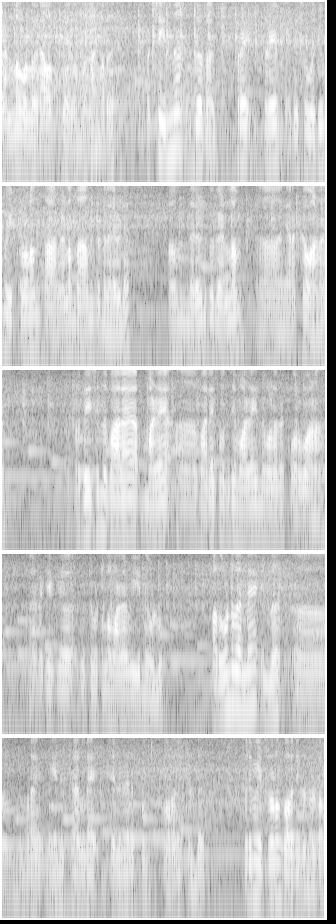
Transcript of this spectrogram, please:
വെള്ളമുള്ള ഒരു അവസ്ഥയാണ് നമ്മൾ കണ്ടത്. പക്ഷേ ഇന്ന് ഇത് കേട്ടോ ഇത്ര ഇത്രയും ഏകദേശം ഒരു മീറ്ററോളം വെള്ളം താന്നിട്ടുണ്ട് നിലവിൽ അപ്പം നിലവിൽ ഇപ്പോൾ വെള്ളം ഇറക്കമാണ്. പ്രത്യേകിച്ച് ഇന്ന് പാല മഴ പാലയെ സംബന്ധിച്ച് മഴ ഇന്ന് വളരെ കുറവാണ്. ഇടയ്ക്കൊക്കെ വിട്ടുവിട്ടുള്ള മഴ പെയ്യുന്നേ ഉള്ളൂ. അപ്പം അതുകൊണ്ട് തന്നെ ഇന്ന് നമ്മുടെ മീനച്ചാലിന്റെ ജലനിരപ്പും കുറഞ്ഞിട്ടുണ്ട്. ഒരു മീറ്ററോളം കുറഞ്ഞിട്ടുണ്ട് കേട്ടോ.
